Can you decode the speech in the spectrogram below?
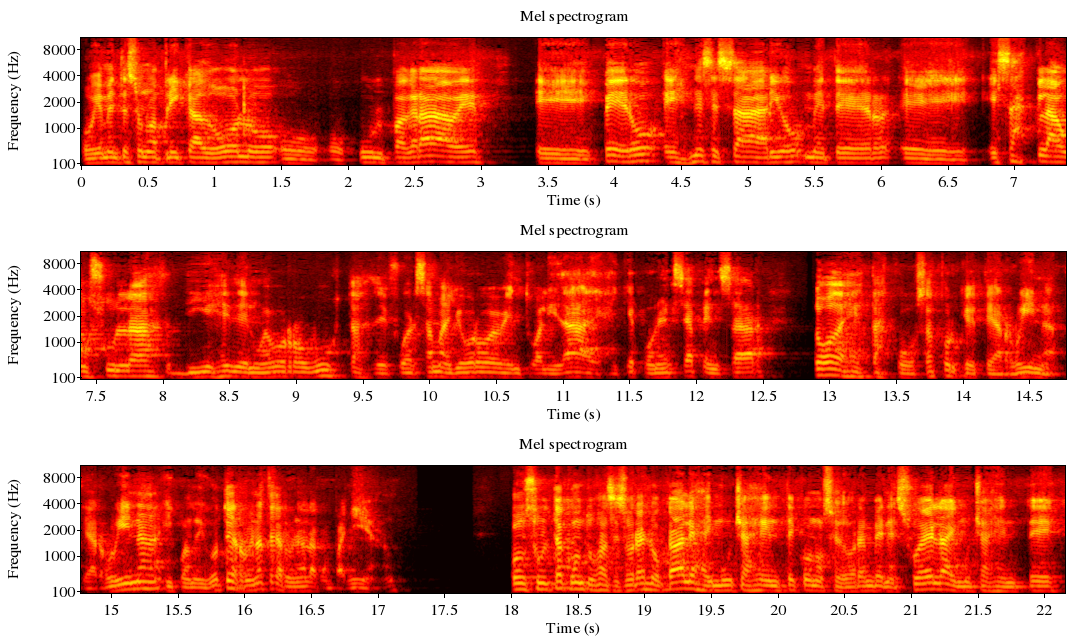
Obviamente eso no aplica a dolo o culpa grave eh, pero es necesario meter eh, esas cláusulas, dije de nuevo, robustas de fuerza mayor o eventualidades. Hay que ponerse a pensar todas estas cosas porque te arruina, te arruina, y cuando digo te arruina, te arruina la compañía. Consulta con tus asesores locales, hay mucha gente conocedora en Venezuela, hay mucha gente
